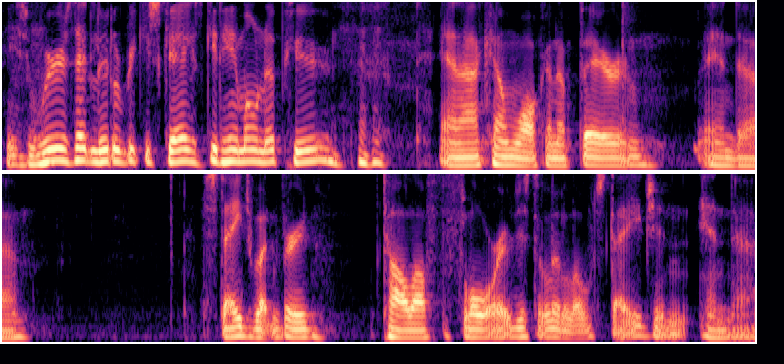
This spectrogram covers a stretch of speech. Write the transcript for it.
He said, "Where's that little Ricky Skaggs? Get him on up here." and I come walking up there, and and uh, the stage wasn't very tall off the floor. It was just a little old stage, and and uh,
